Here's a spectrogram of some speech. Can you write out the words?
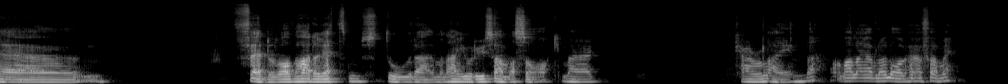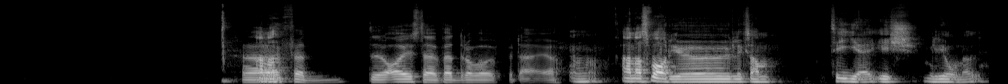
Uh, Fedorov hade rätt stor där, men han gjorde ju samma sak med Carolina av alla jävla lag har jag för mig. Uh, Fed... Ja, just det. Fedorov var uppe där, ja. Mm. Annars var det ju liksom 10-ish miljoner.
